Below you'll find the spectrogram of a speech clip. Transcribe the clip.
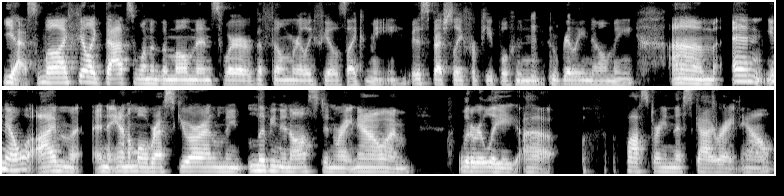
Yes. Well, I feel like that's one of the moments where the film really feels like me, especially for people who who really know me. Um, and you know, I'm an animal rescuer. I'm living in Austin right now. I'm literally uh, fostering this guy right now.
